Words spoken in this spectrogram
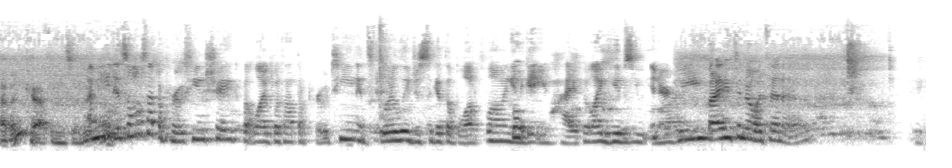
I think caffeine's in it. I mean, it's almost like a protein shake, but like without the protein. It's literally just to get the blood flowing and to get you hype. It like gives you energy. But I need to know what's in it.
